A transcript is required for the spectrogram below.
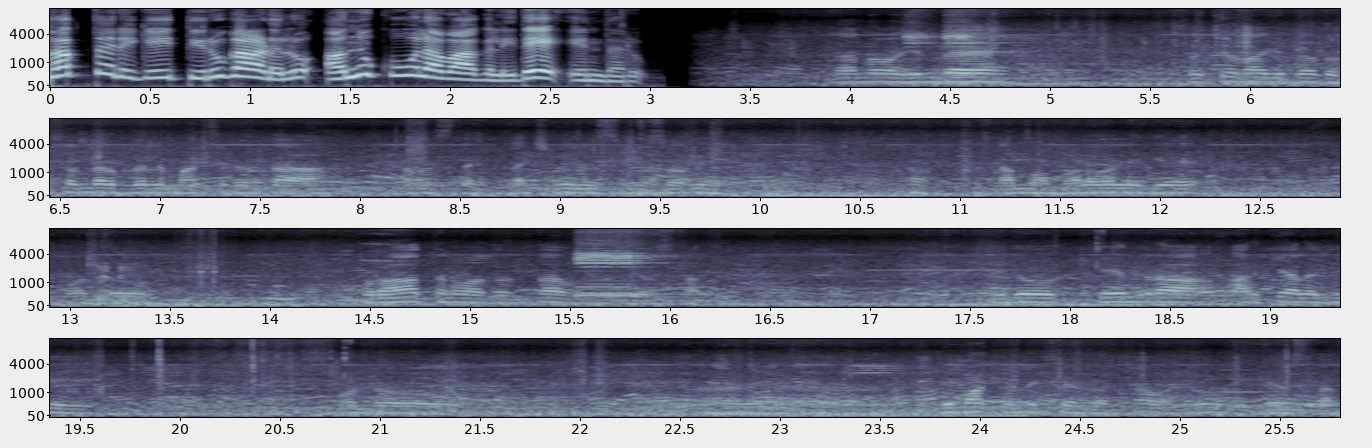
ಭಕ್ತರಿಗೆ ತಿರುಗಾಡಲು ಅನುಕೂಲವಾಗಲಿದೆ ಎಂದರು. ನಾನು ಹಿಂದೆ ಸಚಿವನಾಗಿದ್ದಂಥ ಸಂದರ್ಭದಲ್ಲಿ ಮಾಡಿಸಿದಂಥ ರಸ್ತೆ ಲಕ್ಷ್ಮೀ ನರಸಿಂಹಸ್ವಾಮಿ ನಮ್ಮ ಮಳವಳ್ಳಿಗೆ ಒಂದು ಪುರಾತನವಾದಂಥ ಒಂದು ದೇವಸ್ಥಾನ. ಇದು ಕೇಂದ್ರ ಆರ್ಕಿಯಾಲಜಿ ಒಂದು ಡಿಪಾರ್ಟ್ಮೆಂಟಿಗೆ ಸೇರಿದಂಥ ಒಂದು ದೇವಸ್ಥಾನ.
